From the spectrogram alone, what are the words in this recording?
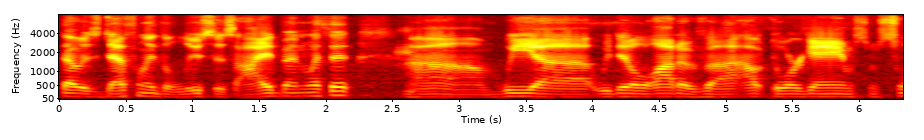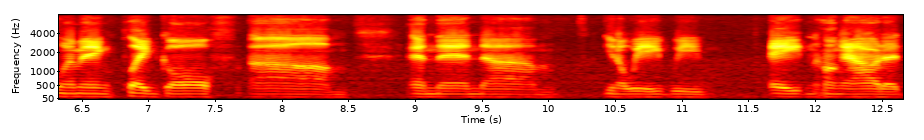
that was definitely the loosest I had been with it. Mm-hmm. Um, we uh, we did a lot of uh, outdoor games, some swimming, played golf, um, and then um, you know we we ate and hung out at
